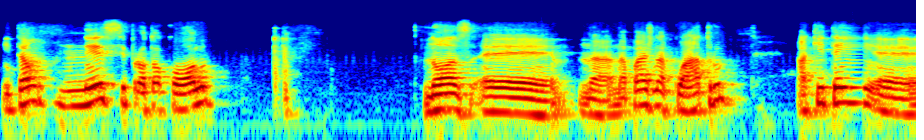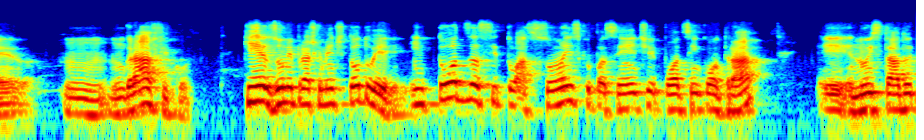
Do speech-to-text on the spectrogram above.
Então, nesse protocolo, nós, é, na, na página 4, aqui tem é, um, um gráfico que resume praticamente todo ele. Em todas as situações que o paciente pode se encontrar eh, no estado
